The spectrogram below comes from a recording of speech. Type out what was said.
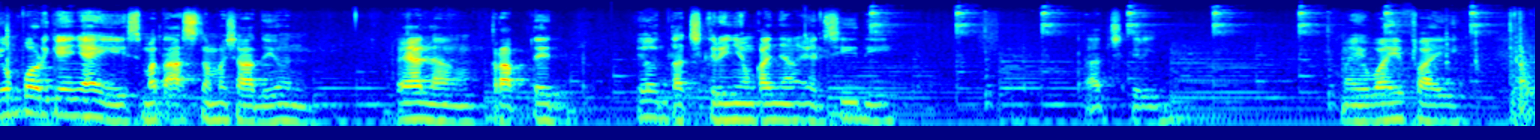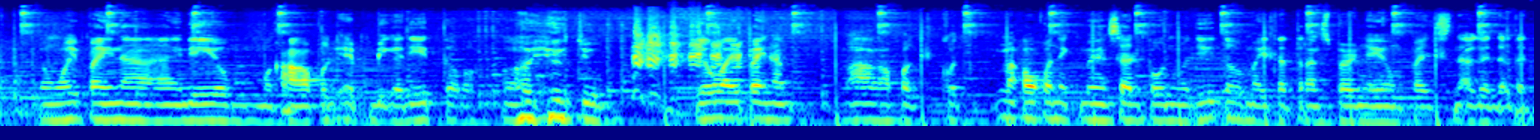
Yung 4K niya is mataas na masyado yun. Kaya lang, crafted. Yun, touchscreen yung kanyang LCD. Touchscreen. May wifi. Yung wifi na hindi yung makakapag-FB ka dito o YouTube. Yung wifi na makakapag makokonect mo yung cellphone mo dito, may transfer niya yung files na agad-agad.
